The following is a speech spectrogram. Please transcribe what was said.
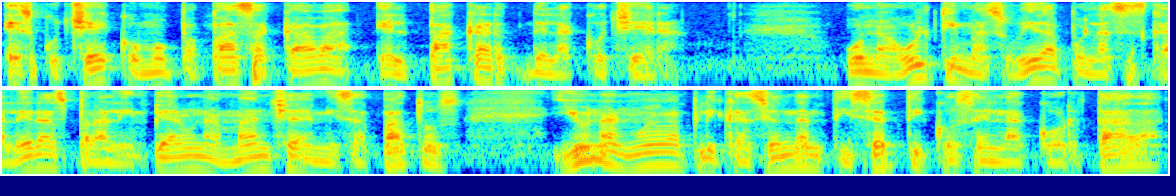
Escuché cómo papá sacaba el Packard de la cochera. Una última subida por las escaleras para limpiar una mancha de mis zapatos y una nueva aplicación de antisépticos en la cortada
